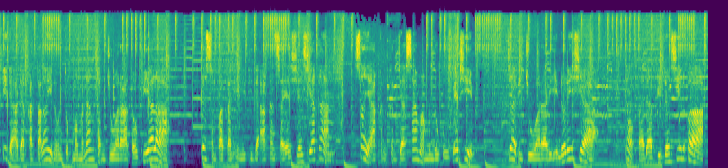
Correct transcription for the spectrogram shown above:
Tidak ada kata lain untuk memenangkan juara atau piala. Kesempatan ini tidak akan saya sia-siakan. Saya akan kerjasama mendukung Persib jadi juara di Indonesia, kata David da Silva.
